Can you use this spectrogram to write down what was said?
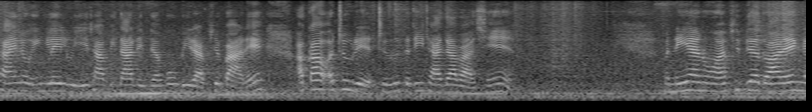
ထိုင်းလို့အင်္ဂလိပ်လို့ရေးထားပြီးသားတွေပြန်ပို့ပေးတာဖြစ်ပါတယ်အကောက်အထုတွေအထူးတတိထားကြပါရှင်မနေ့ကတော့ဖြစ်ပျက်သွားတဲ့င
